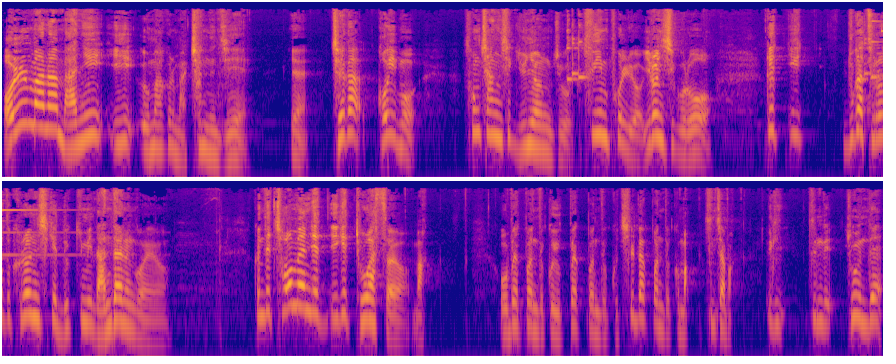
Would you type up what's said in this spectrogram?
얼마나 많이 이 음악을 맞췄는지, 예. 제가 거의 뭐, 송창식, 윤영주, 트윈폴리오, 이런 식으로, 그, 이, 누가 들어도 그런 식의 느낌이 난다는 거예요. 근데 처음엔 이제 이게 좋았어요. 막, 500번 듣고, 600번 듣고, 700번 듣고, 막, 진짜 막, 이렇게 듣는데, 좋은데,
